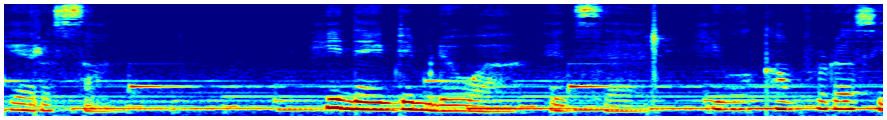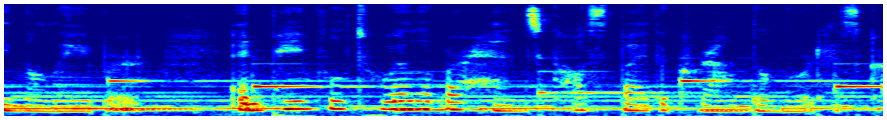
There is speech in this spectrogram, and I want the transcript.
he had a son. He named him Noah and said, He will comfort us in the labor and painful toil of our hands caused by the ground the Lord has cursed.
